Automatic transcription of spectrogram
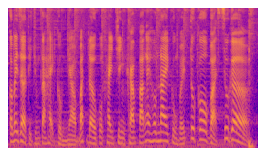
Còn bây giờ thì chúng ta hãy cùng nhau bắt đầu cuộc hành trình khám phá ngày hôm nay cùng với Tuko và Sugar.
